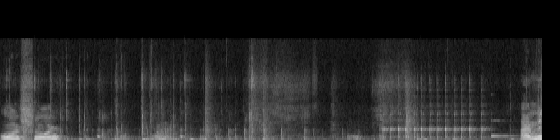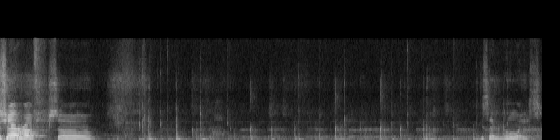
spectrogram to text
or short. I'm the sheriff, so It's a noise.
